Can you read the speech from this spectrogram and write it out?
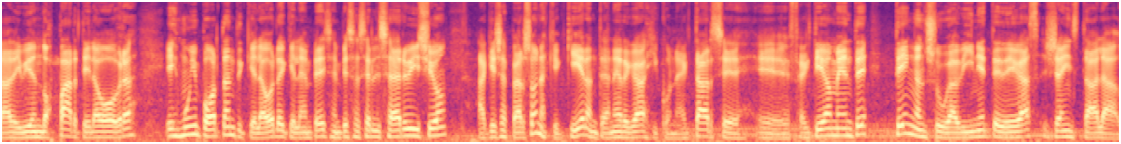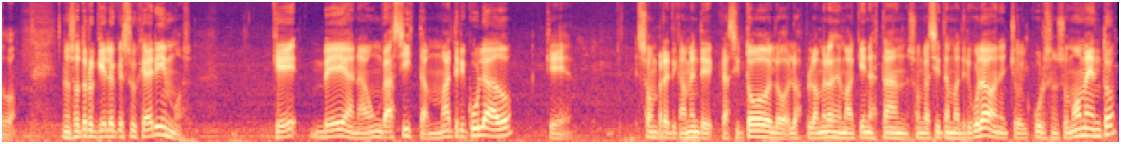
está dividida en dos partes la obra, es muy importante que a la hora de que la empresa empiece a hacer el servicio, aquellas personas que quieran tener gas y conectarse eh, efectivamente, tengan su gabinete de gas ya instalado. Nosotros, ¿qué es lo que sugerimos? Que vean a un gasista matriculado, que son prácticamente casi todos los plomeros de máquina están, son gasistas matriculados, han hecho el curso en su momento,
